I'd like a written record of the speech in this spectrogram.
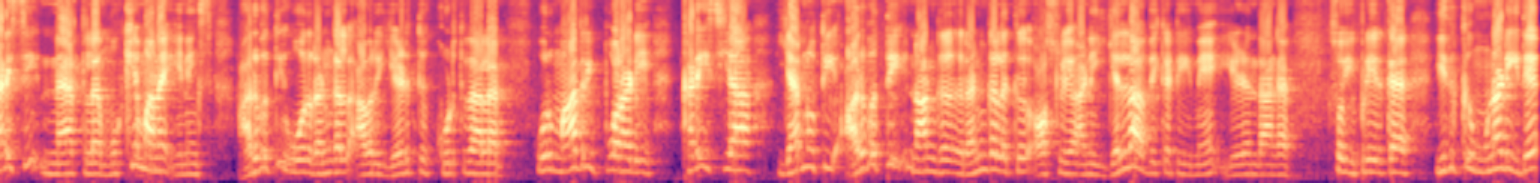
கடைசி நேரத்தில் முக்கியமான இன்னிங்ஸ் அறுபத்தி ஓரு ரன்கள் அவர் எடுத்து கொடுத்ததால ஒரு மாதிரி போராடி கடைசியாக இரநூத்தி அறுபத்தி நான்கு ரன்களுக்கு ஆஸ்திரேலியா அணி எல்லா விக்கெட்டையுமே இழந்தாங்க. ஸோ இப்படி இருக்க இதுக்கு முன்னாடி இதே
